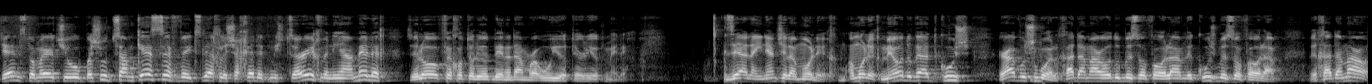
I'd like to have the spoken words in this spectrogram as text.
כן, זאת אומרת שהוא פשוט שם כסף והצליח לשחד את מי שצריך ונהיה המלך, זה לא הופך אותו להיות בן אדם ראוי יותר להיות מלך. זה על העניין של המולך. המולך מהודו ועד כוש רב ושמואל. אחד אמר הודו בסוף העולם וכוש בסוף העולם. ואחד אמר,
